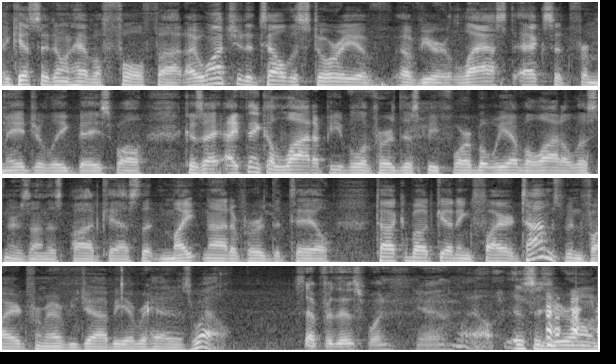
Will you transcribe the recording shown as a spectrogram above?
I guess I don't have a full thought. I want you to tell the story of, of your last exit from Major League Baseball because I, I think a lot of people have heard this before, but we have a lot of listeners on this podcast that might not have heard the tale. Talk about getting fired. Tom's been fired from every job he ever had as well. Except for this one, yeah. Well, this is your own.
